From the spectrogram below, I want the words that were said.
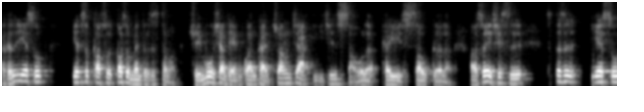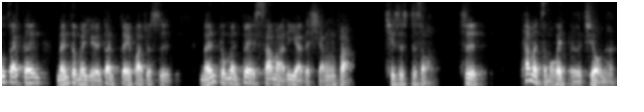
那可是耶稣，耶稣告诉告诉门徒是什么？举目向前观看，庄稼已经熟了，可以收割了啊。所以其实这是耶稣在跟门徒们有一段对话，就是门徒们对撒玛利亚的想法其实是什么？是他们怎么会得救呢？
